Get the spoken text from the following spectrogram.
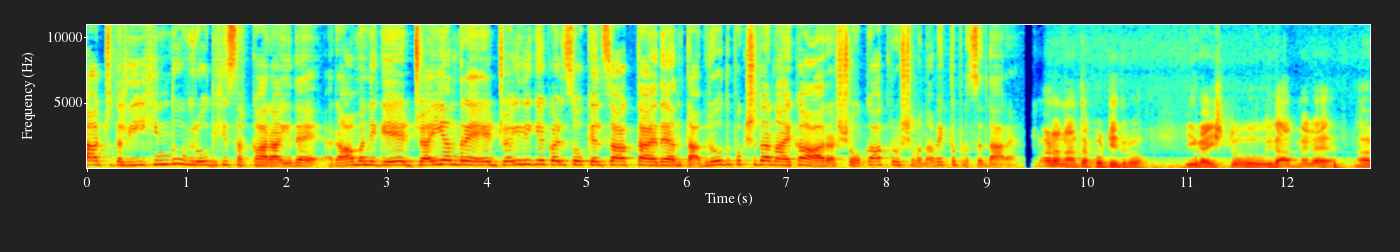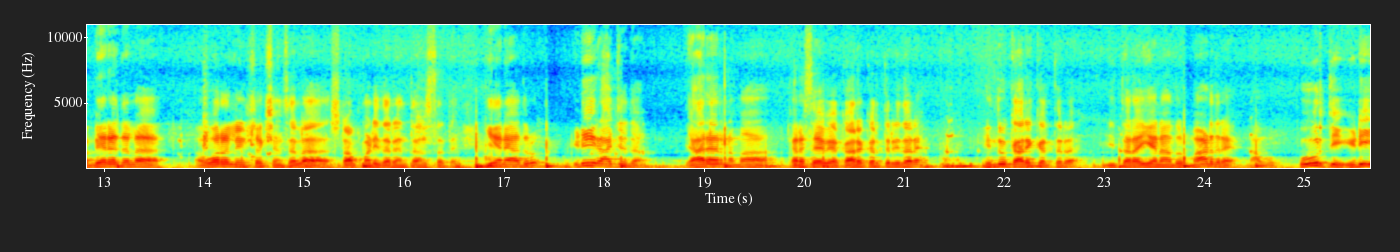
ರಾಜ್ಯದಲ್ಲಿ ಹಿಂದೂ ವಿರೋಧಿ ಸರ್ಕಾರ ಇದೆ. ರಾಮನಿಗೆ ಜೈ ಅಂದ್ರೆ ಜೈಲಿಗೆ ಕಳಿಸೋ ಕೆಲಸ ಆಗ್ತಾ ಇದೆ ಅಂತ ವಿರೋಧ ಪಕ್ಷದ ನಾಯಕ ಆರ್ ಅಶೋಕ್ ಆಕ್ರೋಶವನ್ನ ವ್ಯಕ್ತಪಡಿಸಿದ್ದಾರೆ. ಮಾಡೋಣ ಅಂತ ಕೊಟ್ಟಿದ್ರು. ಈಗ ಇಷ್ಟು ಇದಾದ್ಮೇಲೆ ಮೇಲೆ ಬೇರೆದೆಲ್ಲ ಓರಲ್ ಇನ್ಸ್ಟ್ರಕ್ಷನ್ಸ್ ಎಲ್ಲ ಸ್ಟಾಪ್ ಮಾಡಿದ್ದಾರೆ ಅಂತ ಅನಿಸ್ತದೆ ಏನೇ ಆದರೂ ಇಡೀ ರಾಜ್ಯದ ಯಾರ್ಯಾರು ನಮ್ಮ ಕರಸೇವೆಯ ಕಾರ್ಯಕರ್ತರಿದ್ದಾರೆ, ಹಿಂದೂ ಕಾರ್ಯಕರ್ತರ ಈ ಥರ ಏನಾದರೂ ಮಾಡಿದ್ರೆ ನಾವು ಪೂರ್ತಿ ಇಡೀ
